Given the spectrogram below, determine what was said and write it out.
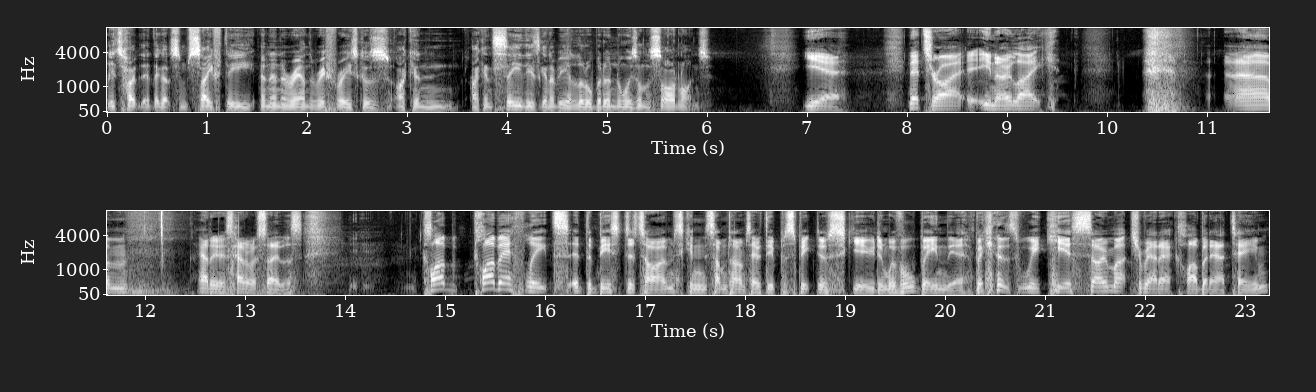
let's hope that they got some safety in and around the referees because I can I can see there's going to be a little bit of noise on the sidelines. Yeah, that's right. You know, like, um, how do how do I say this? Club club athletes at the best of times can sometimes have their perspective skewed, and we've all been there because we care so much about our club and our team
